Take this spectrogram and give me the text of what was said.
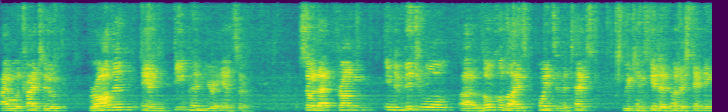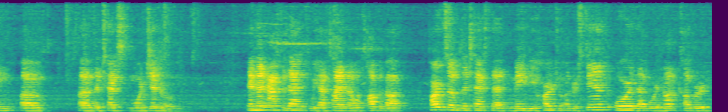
I will try to broaden and deepen your answer so that from individual uh, localized points in the text, we can get an understanding of uh, the text more generally. And then after that, if we have time, I will talk about parts of the text that may be hard to understand or that were not covered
